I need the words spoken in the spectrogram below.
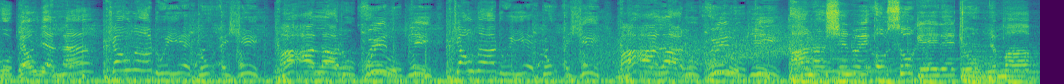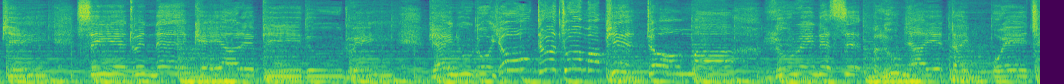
ကိုပြောင်းပြန်လှမ်းကျောင်းသားတွေရဲ့ဒုအရေးမအလာတို့ခွေးလို့ပြေးကျောင်းသားတွေရဲ့ဒုအရေးမအလာတို့ခွေးလို့ပြေးအာနာရှင်တွေအုပ်စိုးခဲ့တဲ့တို့မြမပြည်စင်ရဲတွေနဲ့ခေရတဲ့ပြည်သူတွေပြိုင်လူတို့ရုံထားကြွမှာဖြစ်တော့မှာလူတွေနဲ့စစ်ဘလူးများရဲ့တိုက်ပွဲချ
